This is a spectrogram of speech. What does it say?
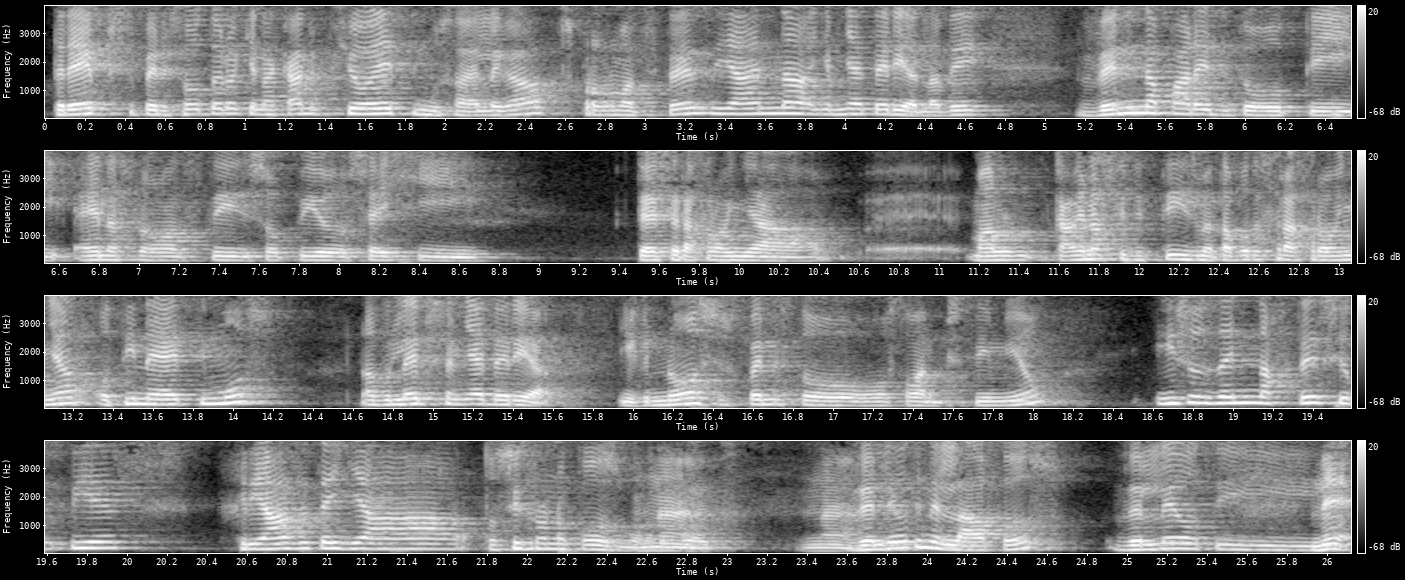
τρέψει περισσότερο και να κάνει πιο έτοιμους, θα έλεγα, τους προγραμματιστές για, ένα- για μια εταιρεία. Δηλαδή, δεν είναι απαραίτητο ότι ένας προγραμματιστής ο οποίος έχει τέσσερα χρόνια, ε, μάλλον ένα φοιτητής μετά από τέσσερα χρόνια, ότι είναι έτοιμος να δουλέψει σε μια εταιρεία. Οι γνώσεις που παίρνεις στο, στο πανεπιστήμιο ίσως δεν είναι αυτές οι οποίες χρειάζεται για το σύγχρονο κόσμο, να το Ναι. πω έτσι. Ναι. Δεν λέω ότι είναι λάθος, δεν λέω ότι. Ναι,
